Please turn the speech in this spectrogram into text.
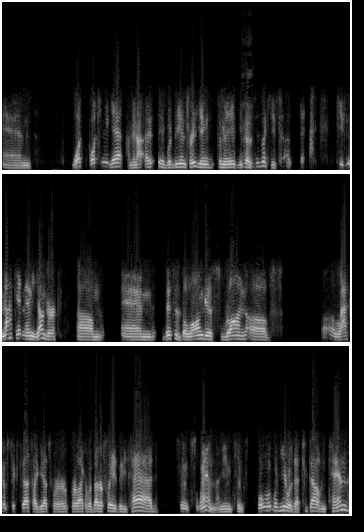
and what what can you get? I mean, I, it would be intriguing to me because mm-hmm. look, he's he's not getting any younger, um, and this is the longest run of a lack of success, I guess, for for lack of a better phrase, that he's had since when? I mean, since what, what year was that? 2010,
